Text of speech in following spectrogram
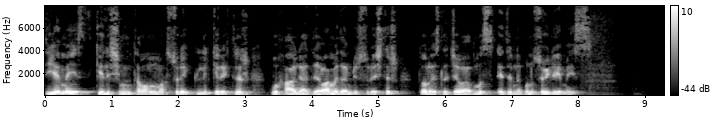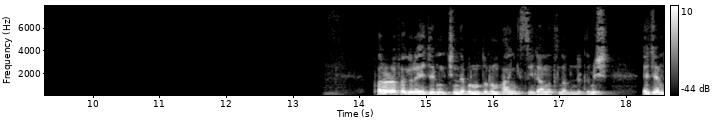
diyemeyiz. Gelişimin tamamlamak süreklilik gerektirir. Bu hala devam eden bir süreçtir. Dolayısıyla cevabımız Edirne bunu söyleyemeyiz. Paragrafa göre Ecem'in içinde bulunduğu durum hangisiyle anlatılabilir demiş. Ecem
